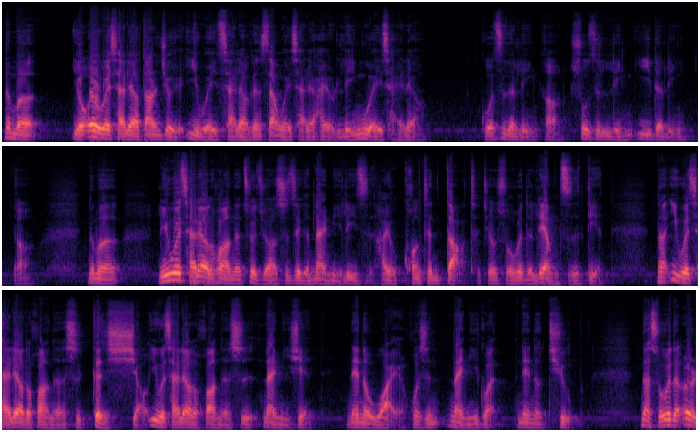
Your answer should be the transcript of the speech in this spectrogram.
那么有二维材料，当然就有一维材料跟三维材料，还有零维材料，国字的零啊，数字零一的零啊。那么零维材料的话呢，最主要是这个奈米粒子，还有 quantum dot，就是所谓的量子点。那一维材料的话呢，是更小。一维材料的话呢，是纳米线 nanowire，或是纳米管 nanotube。那所谓的二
